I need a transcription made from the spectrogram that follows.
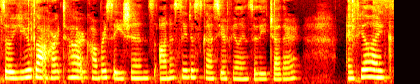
So you got heart-to-heart -heart conversations, honestly discuss your feelings with each other. I feel like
